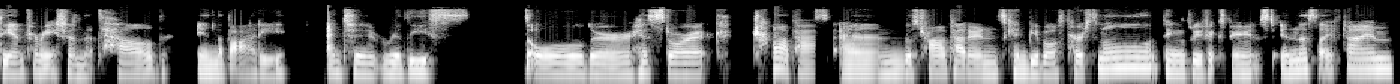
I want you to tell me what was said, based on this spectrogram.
the information that's held in the body and to release the older historic trauma patterns. And those trauma patterns can be both personal things we've experienced in this lifetime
